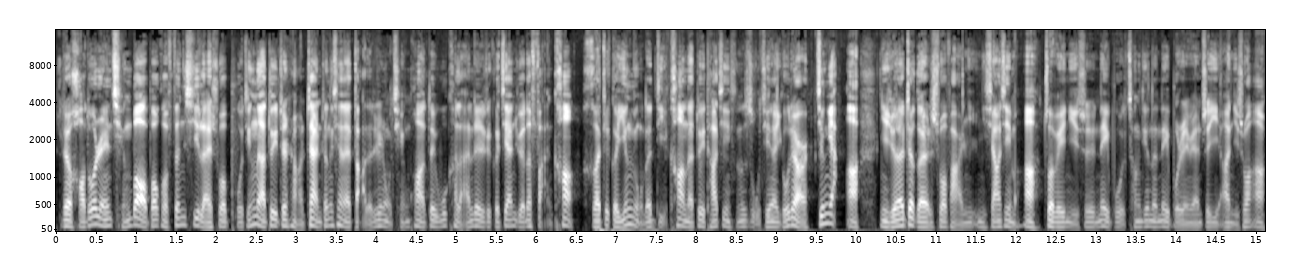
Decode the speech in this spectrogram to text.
这好多人情报包括分析来说，普京呢对这场战争现在打的这种情况，对乌克兰的这个坚决的反抗和这个英勇的抵抗呢，对他进行的阻击呢，有点惊讶啊？你觉得这个说法你你相信吗？啊，作为你是内部曾经的内部人员之一啊，你说啊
